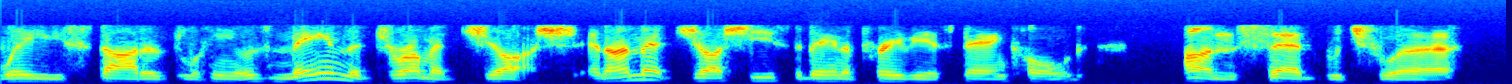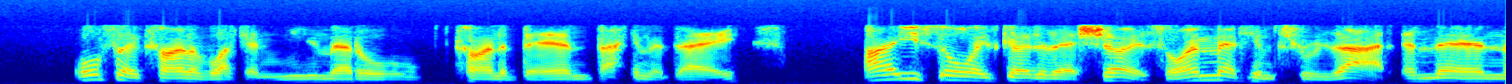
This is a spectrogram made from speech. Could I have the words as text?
we started looking. It was me and the drummer Josh, and I met Josh. He used to be in a previous band called Unsaid, which were also kind of like a nu metal kind of band back in the day. I used to always go to their shows, so I met him through that. And then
